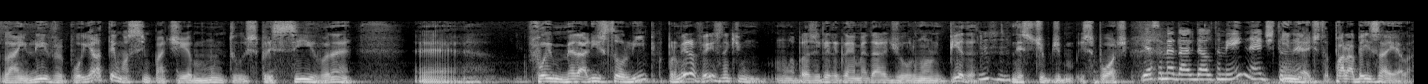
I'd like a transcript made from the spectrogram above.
lá em Liverpool e ela tem uma simpatia muito expressiva, né? É, foi medalhista olímpico, primeira vez, né, que um- uma brasileira ganha medalha de ouro na Olimpíada, Uhum. nesse tipo de esporte. E essa medalha dela também é inédita, né? Inédita. Parabéns a ela.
